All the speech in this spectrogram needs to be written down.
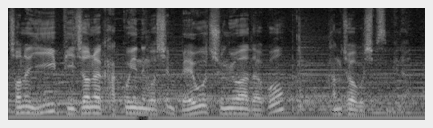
저는 이 비전을 갖고 있는 것이 매우 중요하다고 강조하고 싶습니다.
